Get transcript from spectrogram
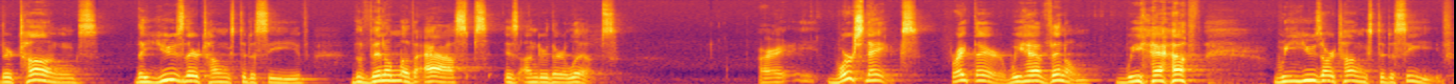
Their tongues, they use their tongues to deceive. The venom of asps is under their lips. All right, we're snakes right there. We have venom. We have, we use our tongues to deceive.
